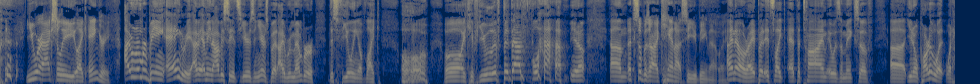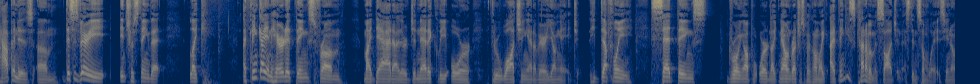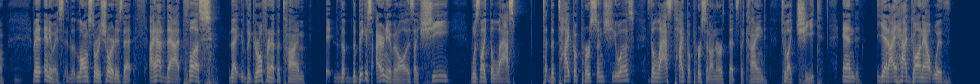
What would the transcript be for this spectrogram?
You were actually like angry. I remember being angry. I mean, I mean, obviously it's years and years, but I remember this feeling of like, oh, oh, like if you lifted that flap, you know? Um, That's so bizarre. I cannot see you being that way. I know, right? But it's like at the time it was a mix of, uh, you know, part of what, what happened is, um, this is very interesting that like, I think I inherited things from my dad either genetically or through watching at a very young age. He definitely said things growing up or like now in retrospect, I'm like, I think he's kind of a misogynist in some ways, you know? Hmm. But anyways, the long story short is that I had that plus that the girlfriend at the time, it, the, the biggest irony of it all is like she was like the last, t- the type of person she was is the last type of person on earth that's the kind to like cheat. And yet I had gone out with,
